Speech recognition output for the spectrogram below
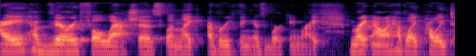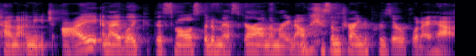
I have very full lashes when like everything is working right. And right now I have like probably 10 on each eye and I have like the smallest bit of mascara on them right now because I'm trying to preserve what I have.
